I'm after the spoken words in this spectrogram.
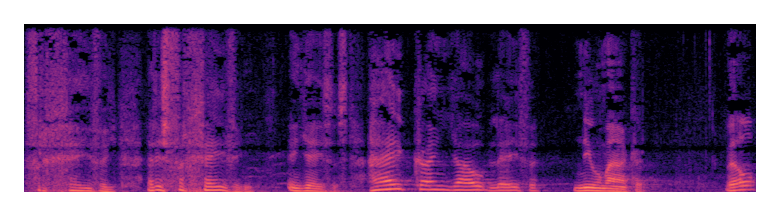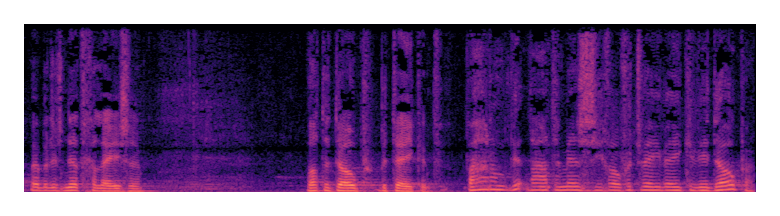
vergeven. Er is vergeving in Jezus. Hij kan jouw leven nieuw maken. Wel, we hebben dus net gelezen wat de doop betekent. Waarom laten mensen zich over twee weken weer dopen?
